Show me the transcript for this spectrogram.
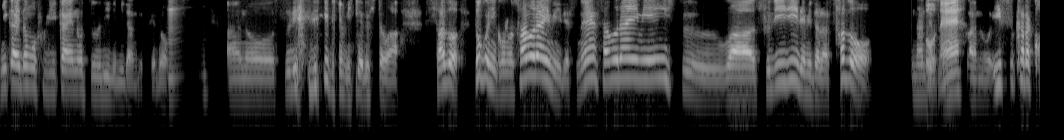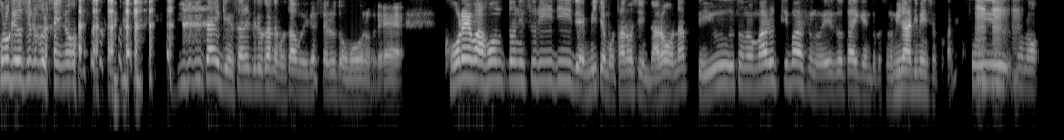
2回とも吹き替えの 2D で見たんですけど、うんあの、3D で見てる人は、さぞ、特にこのサム・ライミですね。サム・ライミ演出は 3D で見たらさぞ、なんていうんですか、ね。あの、椅子から転げ落ちるぐらいの ビリビリ体験されてる方も多分いらっしゃると思うので、これは本当に 3D で見ても楽しいんだろうなっていう、そのマルチバースの映像体験とか、そのミラーディメンションとかね、そういう、その、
